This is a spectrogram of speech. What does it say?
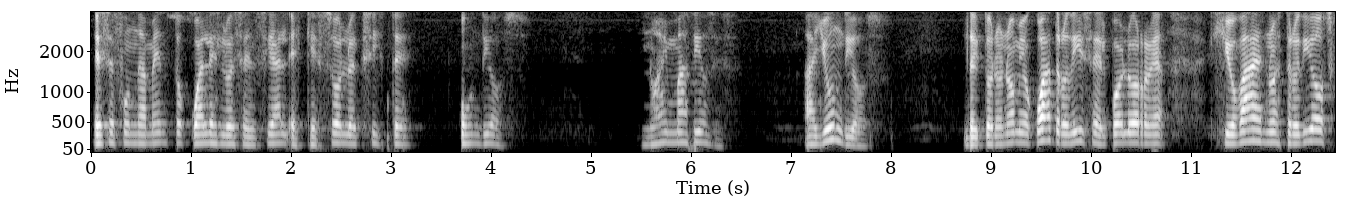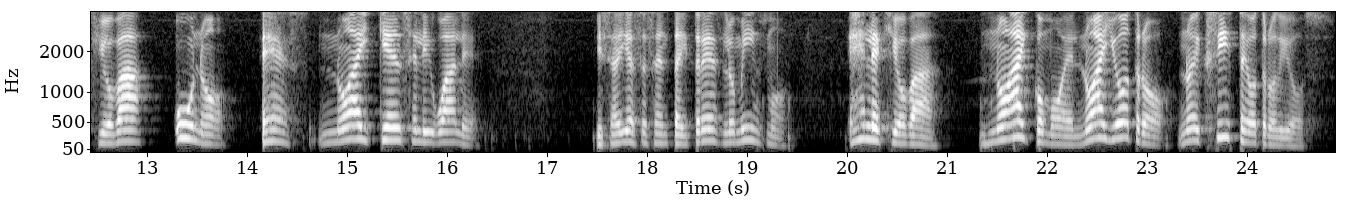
ese fundamento? ¿Cuál es lo esencial? Es que solo existe un Dios. No hay más dioses. Hay un Dios. Deuteronomio 4 dice el pueblo real, Jehová es nuestro Dios, Jehová uno es, no hay quien se le iguale. Isaías 63, lo mismo. Él es Jehová. No hay como Él, no hay otro, no existe otro Dios.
